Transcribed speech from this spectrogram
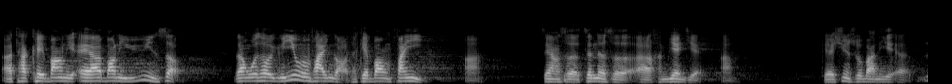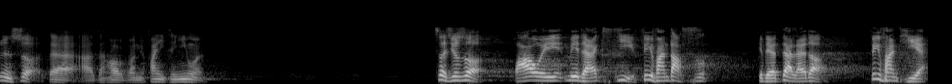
啊，它可以帮你 AI 帮你润色，然后我说一个英文发音稿，它可以帮我翻译啊，这样是真的是呃很便捷啊。可以迅速帮你润色，再啊，然后帮你翻译成英文。这就是华为 Mate X T 非凡大师给大家带来的非凡体验。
